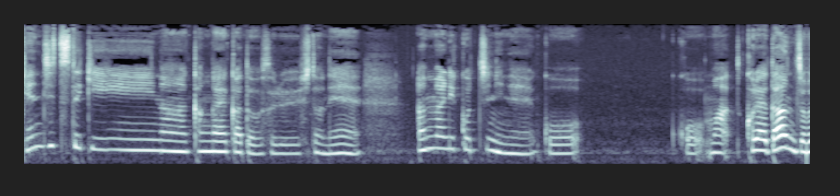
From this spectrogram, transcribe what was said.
現実的な考え方をする人ねあんまりこっちにねこうこうまあこれは男女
